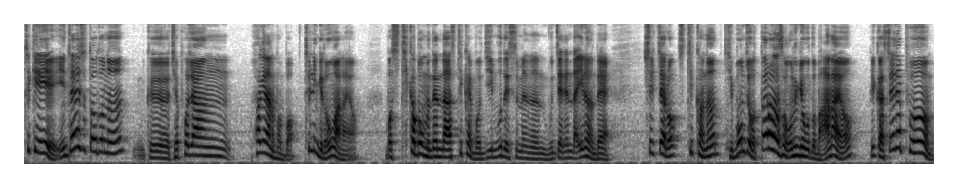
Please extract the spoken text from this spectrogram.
특히 인터넷에 떠도는 그 재포장 확인하는 방법 틀린 게 너무 많아요. 뭐 스티커 보면 된다 스티커에 먼지 묻어 있으면 문제 된다 이러는데 실제로 스티커는 기본적으로 떨어져서 오는 경우도 많아요. 그러니까 새 제품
